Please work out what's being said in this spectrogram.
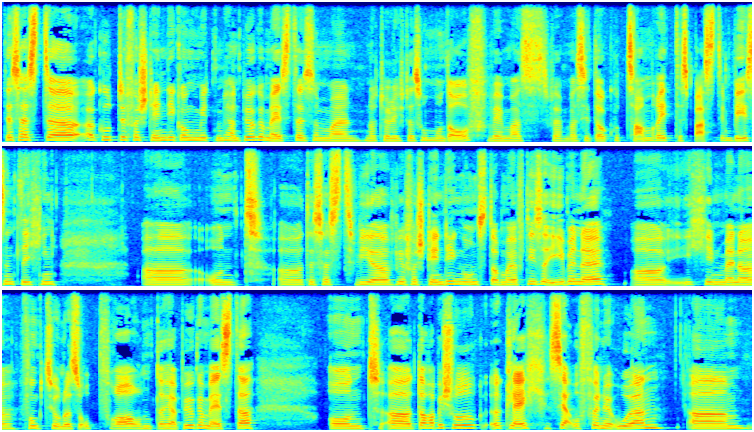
Das heißt, äh, eine gute Verständigung mit dem Herrn Bürgermeister ist einmal natürlich das Um und Auf, wenn, wenn man sich da gut zusammenredet, das passt im Wesentlichen. Äh, und äh, das heißt, wir, wir verständigen uns da mal auf dieser Ebene, äh, ich in meiner Funktion als Obfrau und der Herr Bürgermeister. Und da habe ich schon gleich sehr offene Ohren ähm,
